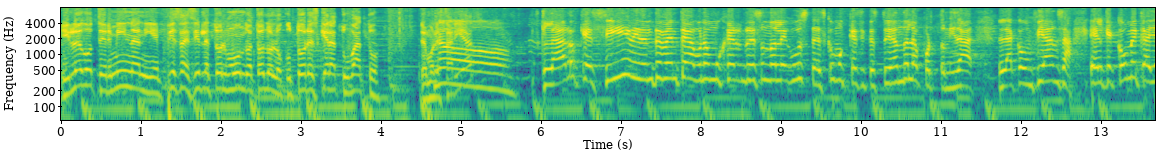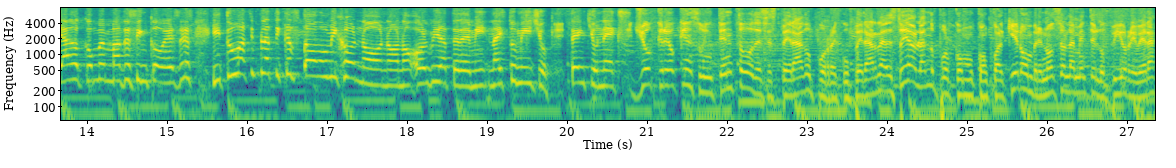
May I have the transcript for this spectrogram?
Y luego terminan y empieza a decirle a todo el mundo, a todos los locutores, que era tu vato. ¿Te molestarías? No, claro que sí, evidentemente a una mujer eso no le gusta, es como que si te estoy dando la oportunidad, la confianza, el que come callado come más de cinco veces y tú así platicas todo, mijo, no, no, no, olvídate de mí, nice to meet you, thank you, next. Yo creo que en su intento desesperado por recuperarla, estoy hablando por como con cualquier hombre, no solamente Lupillo Rivera,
